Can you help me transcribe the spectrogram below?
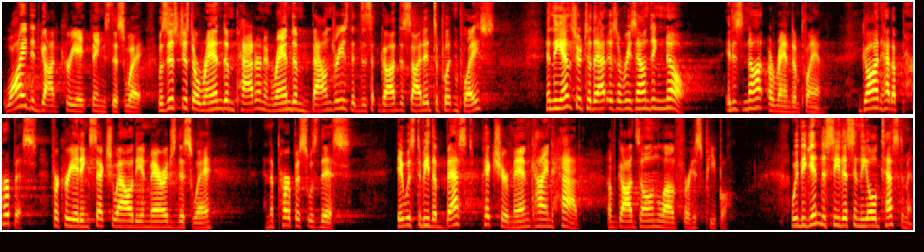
Why did God create things this way? Was this just a random pattern and random boundaries that God decided to put in place? And the answer to that is a resounding no. It is not a random plan. God had a purpose for creating sexuality and marriage this way. And the purpose was this it was to be the best picture mankind had of God's own love for his people. We begin to see this in the Old Testament,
